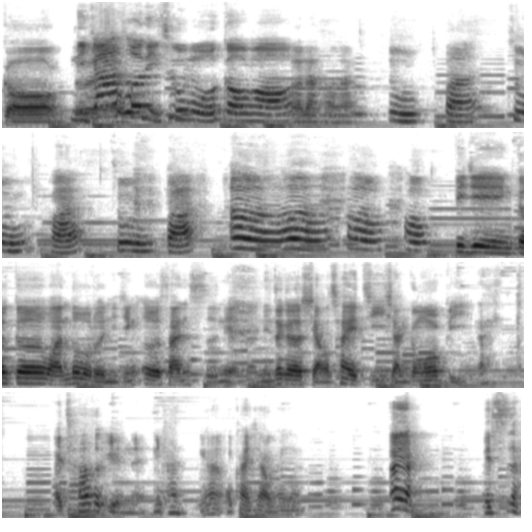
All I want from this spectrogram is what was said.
功。你刚刚说你出魔功哦。好啦好啦，出发出发出发，哦哦哦哦！毕竟哥哥玩洛伦已经二三十年了，你这个小菜鸡想跟我比，哎，还差得远呢。你看你看，我看一下我看一下，哎呀，没事啊，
